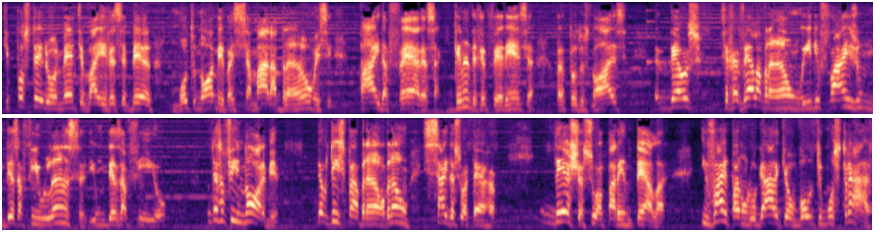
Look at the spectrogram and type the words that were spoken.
que posteriormente vai receber um outro nome, vai se chamar Abraão, esse pai da fé, essa grande referência para todos nós. Deus se revela a Abraão e lhe faz um desafio, lança-lhe um desafio, um desafio enorme. Deus diz para Abraão: Abraão, sai da sua terra, deixa sua parentela e vai para um lugar que eu vou te mostrar.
